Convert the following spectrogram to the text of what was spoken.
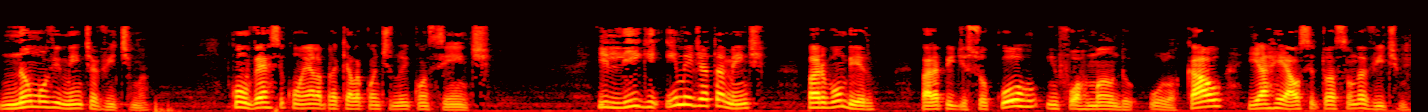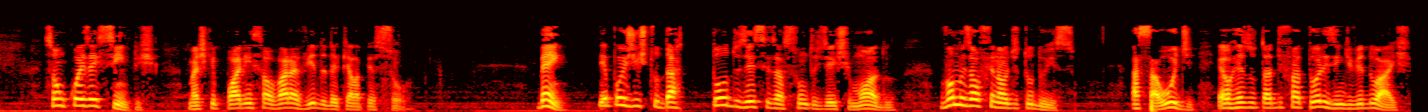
não movimente a vítima. Converse com ela para que ela continue consciente. E ligue imediatamente para o bombeiro para pedir socorro, informando o local e a real situação da vítima. São coisas simples, mas que podem salvar a vida daquela pessoa. Bem, depois de estudar todos esses assuntos deste módulo, vamos ao final de tudo isso. A saúde é o resultado de fatores individuais:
